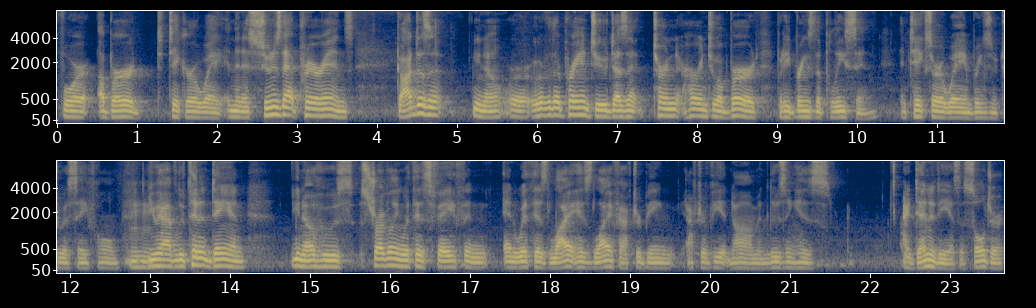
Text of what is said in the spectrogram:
for a bird to take her away. And then as soon as that prayer ends, God doesn't, you know, or whoever they're praying to doesn't turn her into a bird, but he brings the police in and takes her away and brings her to a safe home. Mm-hmm. You have Lieutenant Dan, you know, who's struggling with his faith and, and with his life his life after being after Vietnam and losing his identity as a soldier,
